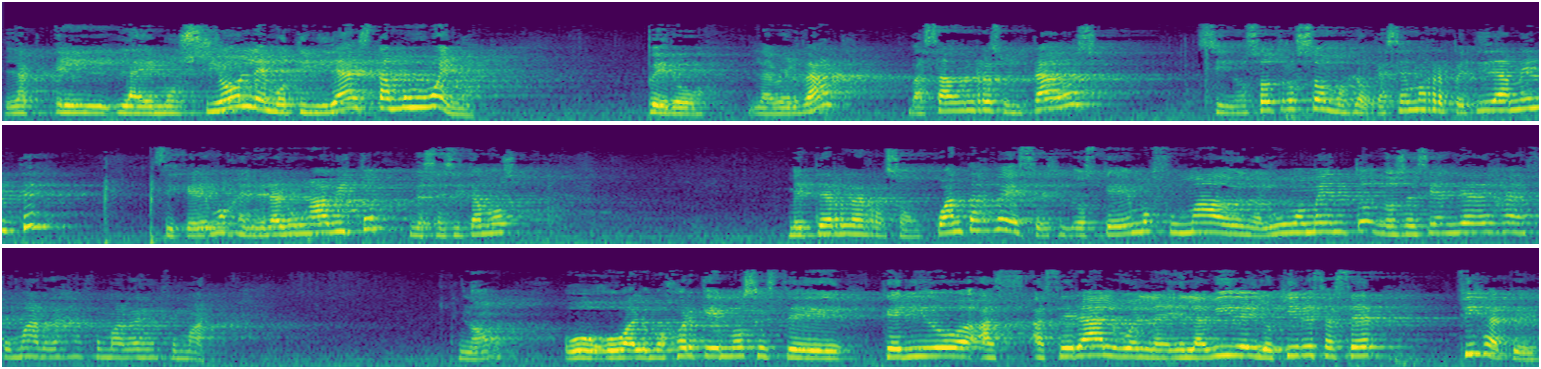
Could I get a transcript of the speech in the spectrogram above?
la emoción, la emotividad está muy buena pero la verdad, basado en resultados, si nosotros somos lo que hacemos repetidamente, si queremos generar un hábito, necesitamos meterle razón. ¿Cuántas veces los que hemos fumado en algún momento nos decían ya deja de fumar, deja de fumar, deja de fumar? ¿No? O, a lo mejor que hemos este, querido hacer algo en la, en la vida y lo quieres hacer Fíjate,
